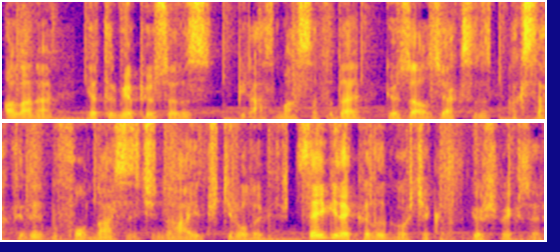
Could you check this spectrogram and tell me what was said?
alana yatırım yapıyorsanız biraz masrafı da göze alacaksınız. Aksi takdirde bu fonlar sizin için daha iyi fikir olabilir. Sevgiyle kalın, hoşçakalın. Görüşmek üzere.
